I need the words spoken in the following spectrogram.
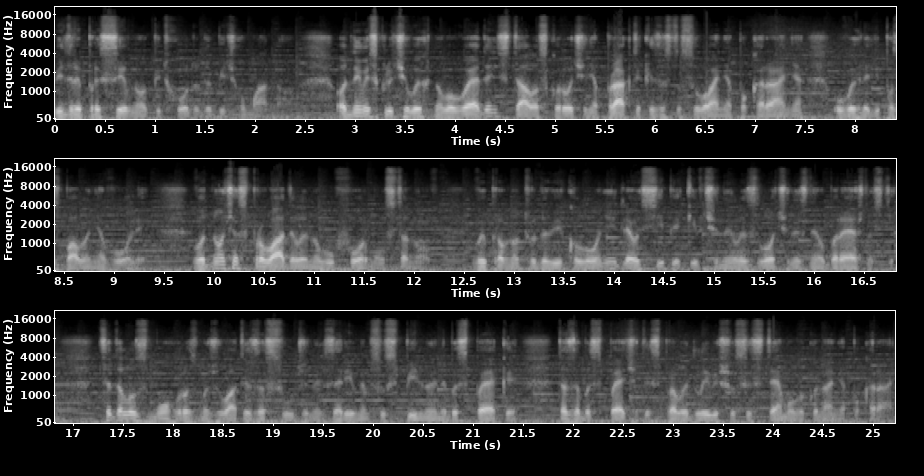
від репресивного підходу до більш гуманного. Одним із ключових нововведень стало скорочення практики застосування покарання у вигляді позбавлення волі. Водночас впровадили нову форму установ виправно-трудові колонії для осіб, які вчинили злочини з необережності. Це дало змогу розмежувати засуджених за рівнем суспільної небезпеки та забезпечити справедливішу систему виконання покарань.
